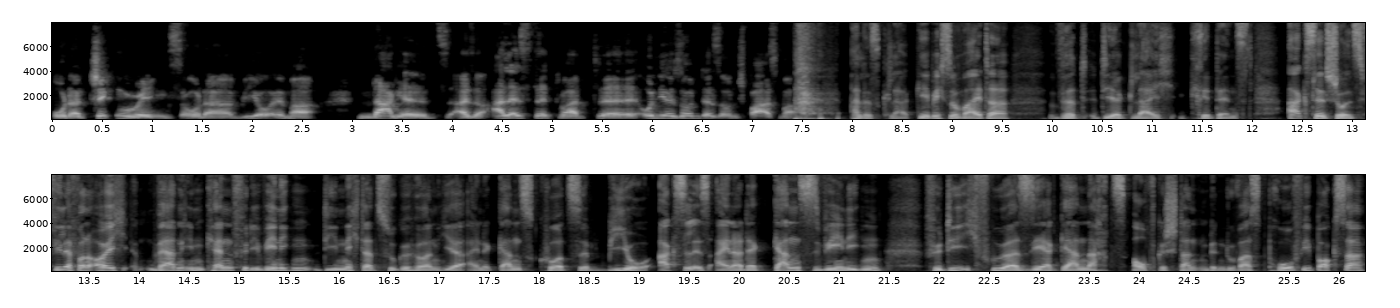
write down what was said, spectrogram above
Oder Chicken Wings oder wie auch immer. Nuggets, also alles das, was äh, ungesund ist und Spaß macht. alles klar. Gebe ich so weiter, wird dir gleich kredenzt. Axel Schulz, viele von euch werden ihn kennen. Für die wenigen, die nicht dazugehören, hier eine ganz kurze Bio. Axel ist einer der ganz wenigen, für die ich früher sehr gern nachts aufgestanden bin. Du warst Profiboxer,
